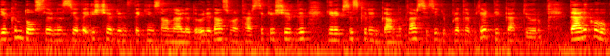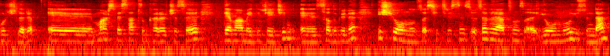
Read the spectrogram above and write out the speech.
yakın dostlarınız ya da iş çevrenizdeki insanlarla da öğleden sonra terslik yaşayabilir. Gereksiz kırılganlıklar sizi yıpratabilir. Dikkat diyorum. Değerli kova burçları Mars ve Satürn kara açısı devam edeceği için e, salı günü iş yoğunluğunuza, stresiniz, özel hayatınız yoğunluğu yüzünden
